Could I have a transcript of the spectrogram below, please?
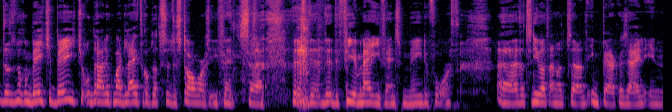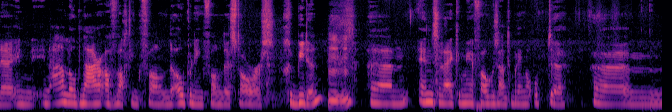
dat is nog een beetje, beetje onduidelijk. Maar het lijkt erop dat ze de Star Wars events, de, de, de, de 4 mei events, May the 4th, Eh, dat ze die wat aan het, aan het inperken zijn in, eh, in, in aanloop naar afwachting van de opening van de Star Wars gebieden. Mhm. Ehm, en ze lijken meer focus aan te brengen op de. ehm,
